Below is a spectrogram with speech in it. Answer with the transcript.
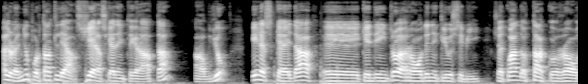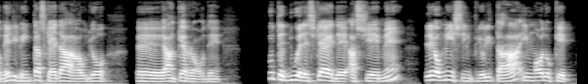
Allora il mio portatile ha sia la scheda integrata audio e la scheda eh, che dentro a Rode nel USB cioè quando attacco il Rode diventa scheda audio eh, anche Rode tutte e due le schede assieme le ho messe in priorità in modo che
